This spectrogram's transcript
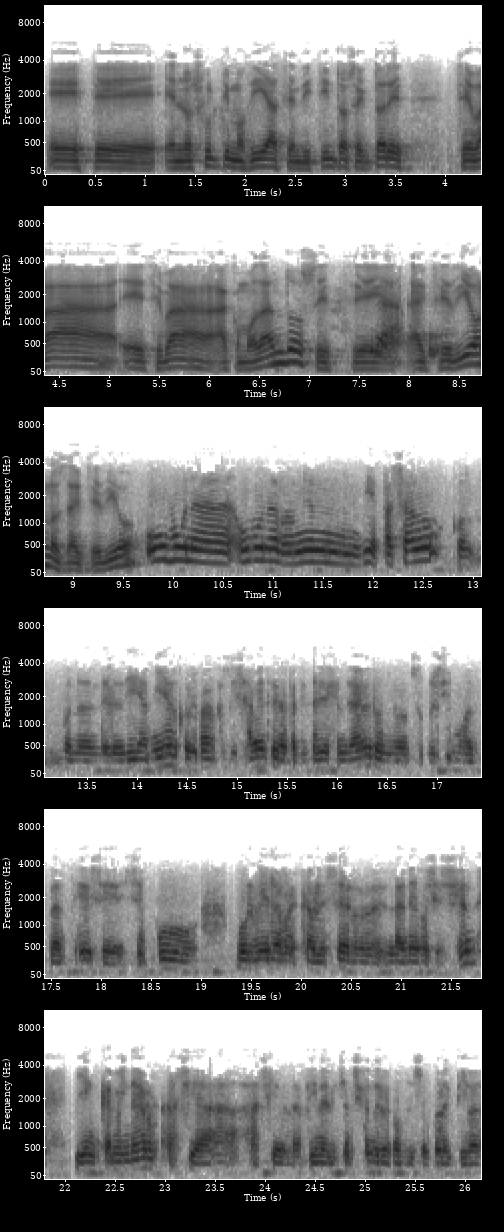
este, en los últimos días en distintos sectores, se va eh, se va acomodando se, se accedió no se accedió hubo una hubo una reunión el día pasado con bueno del día miércoles precisamente de la Secretaría General donde nosotros hicimos el planteo y se, se pudo volver a restablecer la negociación y encaminar hacia hacia la finalización de la convención colectiva.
